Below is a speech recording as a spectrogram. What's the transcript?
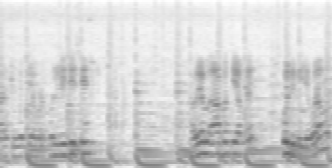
આ રીતની બત્તી આપણે ખોલી લીધી છે હવે આ બત્તી આપણે ખોલી લઈએ બરાબર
